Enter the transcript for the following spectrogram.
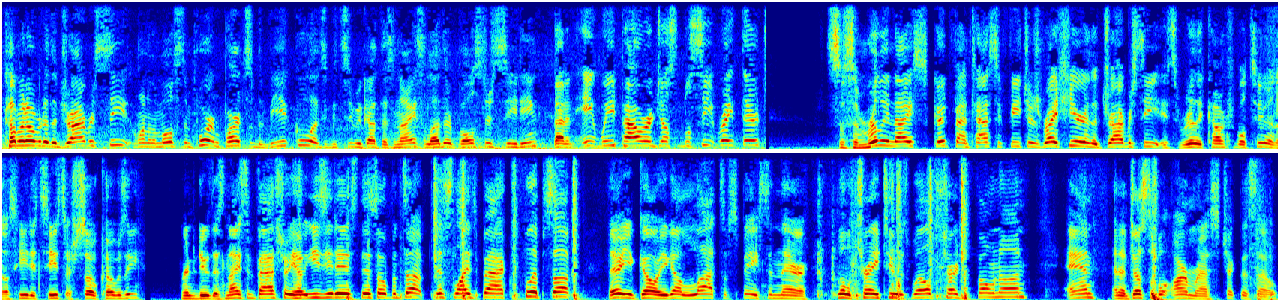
Coming over to the driver's seat, one of the most important parts of the vehicle. As you can see, we got this nice leather bolster seating. Got an eight-way power adjustable seat right there. So some really nice, good, fantastic features right here in the driver's seat. It's really comfortable too, and those heated seats are so cozy. We're gonna do this nice and fast, show you how easy it is. This opens up, this slides back, flips up. There you go, you got lots of space in there. Little tray too as well to charge your phone on, and an adjustable armrest. Check this out.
